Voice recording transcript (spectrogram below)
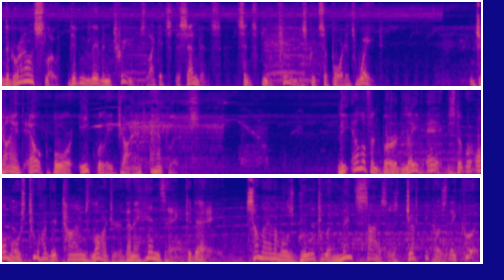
The ground sloth didn't live in trees like its descendants, since few trees could support its weight. Giant elk bore equally giant antlers. The elephant bird laid eggs that were almost 200 times larger than a hen's egg today. Some animals grew to immense sizes just because they could.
